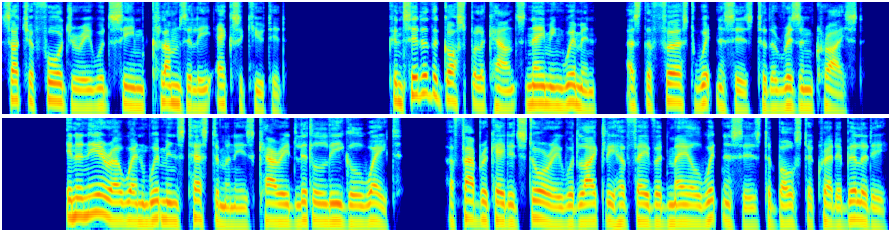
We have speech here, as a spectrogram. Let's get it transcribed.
such a forgery would seem clumsily executed. Consider the Gospel accounts naming women as the first witnesses to the risen Christ. In an era when women's testimonies carried little legal weight, a fabricated story would likely have favored male witnesses to bolster credibility.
